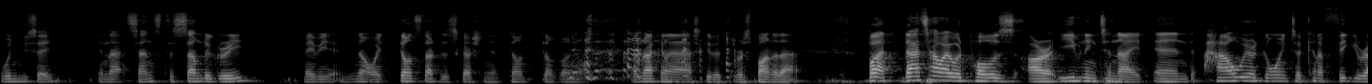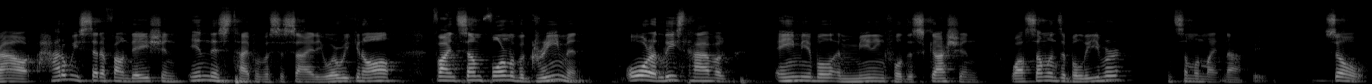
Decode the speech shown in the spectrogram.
wouldn't you say? In that sense, to some degree, maybe you know. Wait, don't start the discussion yet. Don't don't go. Anywhere. I'm not going to ask you to respond to that. But that's how I would pose our evening tonight, and how we're going to kind of figure out how do we set a foundation in this type of a society where we can all find some form of agreement, or at least have a amiable and meaningful discussion while someone's a believer and someone might not be. So,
